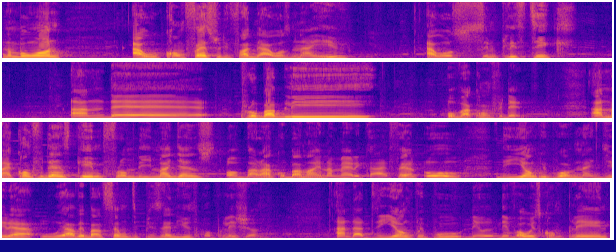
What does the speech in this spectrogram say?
Number one, I will confess to the fact that I was naive, I was simplistic, and uh, probably overconfident. And my confidence came from the emergence of Barack Obama in America. I felt, oh, the young people of Nigeria, we have about 70% youth population. And that the young people, they, they've always complained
